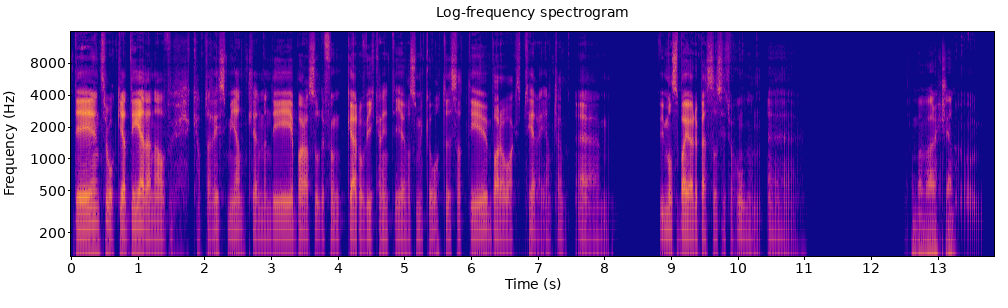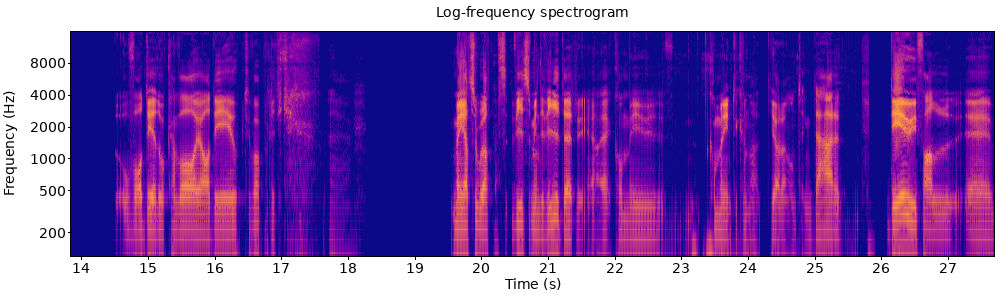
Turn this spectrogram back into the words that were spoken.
det är den tråkiga delen av kapitalism egentligen, men det är bara så det funkar och vi kan inte göra så mycket åt det, så att det är bara att acceptera egentligen. Ehm, vi måste bara göra det bästa av situationen. Ehm, men verkligen. och, vad det då kan vara, ja det är upp till våra politiker. Eh. Men jag tror att vi som individer eh, kommer ju kommer inte kunna göra någonting. Det här, det är ju ifall eh,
